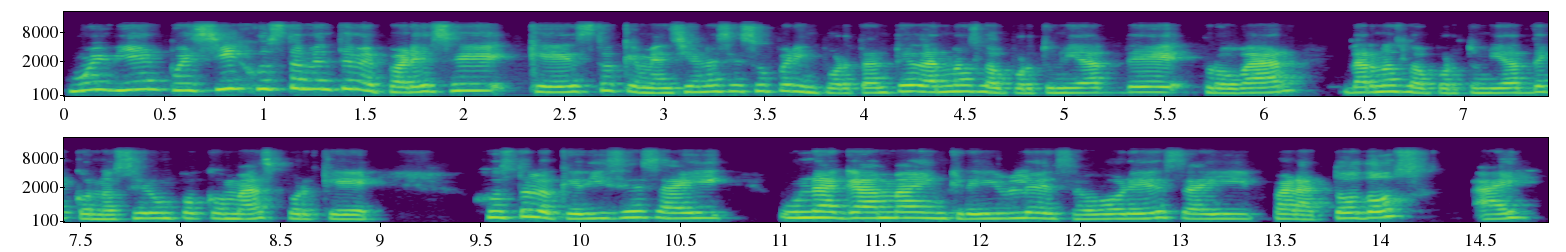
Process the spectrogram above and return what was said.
Muy bien, pues sí, justamente me parece que esto que mencionas es súper importante, darnos la oportunidad de probar, darnos la oportunidad de conocer un poco más, porque justo lo que dices, hay una gama increíble de sabores, hay para todos, hay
